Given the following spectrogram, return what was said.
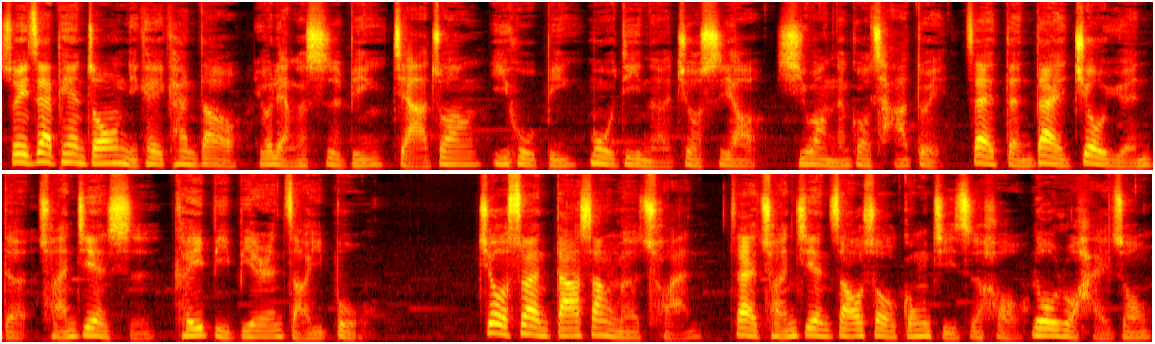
所以在片中，你可以看到有两个士兵假装医护兵，目的呢就是要希望能够插队，在等待救援的船舰时，可以比别人早一步。就算搭上了船，在船舰遭受攻击之后落入海中，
